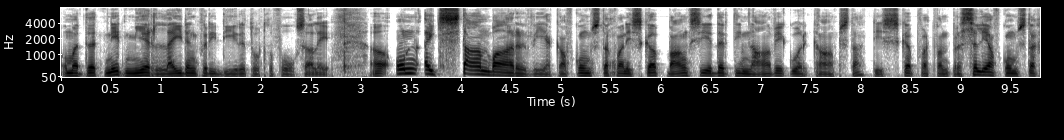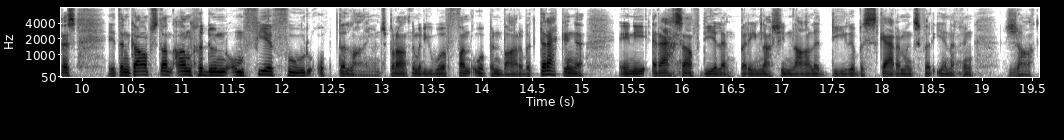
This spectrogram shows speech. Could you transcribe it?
omdat dit net meer lyding vir die diere tot gevolg sal hê. 'n Onuitstaanbare reuk afkomstig van die skip hang sedert die naweek oor Kaapstad. Die skip wat van Brasilia afkomstig is, het in Kaapstad aangedoen om veevoer op te laai. Ons praat nou met die hoof van openbare betrekkinge en die regsafdeling by die Nasionale Dierebeskermingsvereniging, Jacques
